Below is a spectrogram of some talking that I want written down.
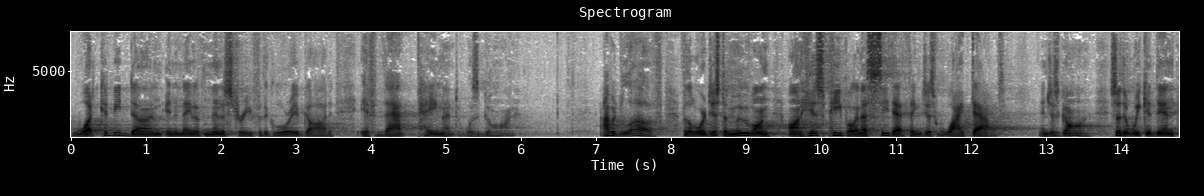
what could be done in the name of ministry for the glory of God if that payment was gone. I would love for the Lord just to move on, on His people and us see that thing just wiped out and just gone so that we could then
